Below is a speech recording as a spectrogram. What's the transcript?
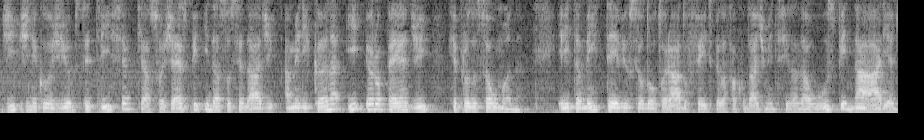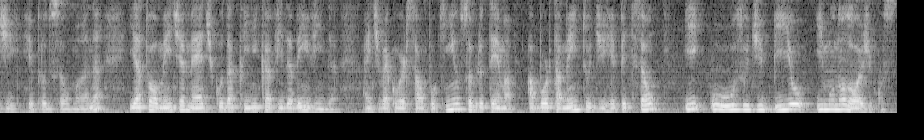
de Ginecologia e Obstetrícia, que é a SOGESP, e da Sociedade Americana e Europeia de Reprodução Humana. Ele também teve o seu doutorado feito pela Faculdade de Medicina da USP na área de reprodução humana e atualmente é médico da Clínica Vida Bem-vinda. A gente vai conversar um pouquinho sobre o tema abortamento de repetição e o uso de bioimunológicos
